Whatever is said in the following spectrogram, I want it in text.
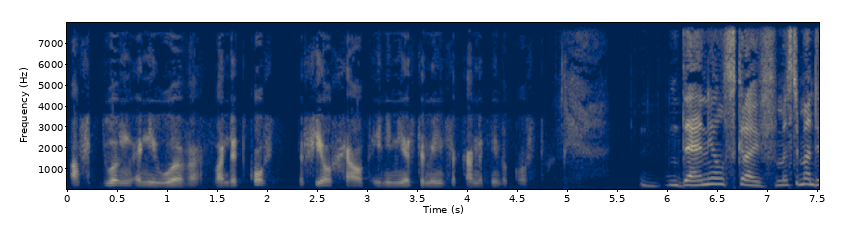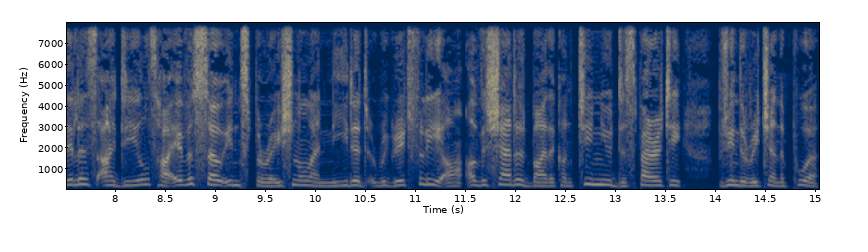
afdwing in die howe want dit kos te veel geld en die meeste mense kan dit nie bekostig. Daniel skryf Mr Mandela's ideals however so inspirational and needed regretfully are overshadowed by the continued disparity between the rich and the poor.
